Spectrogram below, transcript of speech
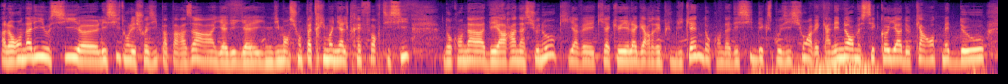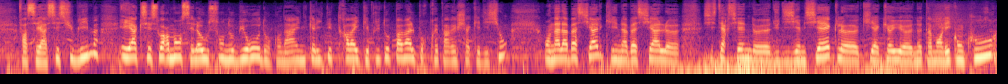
Alors on allie aussi les sites, on les choisit pas par hasard, hein. il, y a, une dimension patrimoniale très forte ici. Donc on a des haras nationaux qui, avaient, qui accueillaient la garde républicaine, donc on a des sites d'exposition avec un énorme séquoia de 40 mètres de haut, enfin c'est assez sublime. Et accessoirement, c'est là où sont nos bureau, donc on a une qualité de travail qui est plutôt pas mal pour préparer chaque édition. On a l'abbatiale, qui est une abbatiale euh, cistercienne du Xe siècle, euh, qui accueille euh, notamment les concours.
